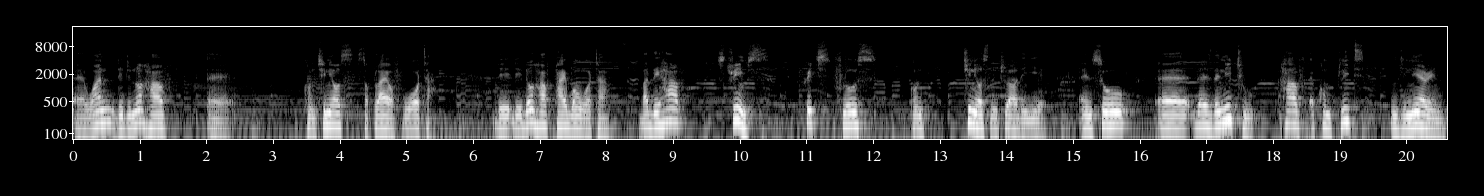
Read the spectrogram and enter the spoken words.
uh, one they do not have uh, continuous supply of water. They they don't have pipe-borne water but they have streams which flows continuously throughout the year. And so there is the need to have a complete engineering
